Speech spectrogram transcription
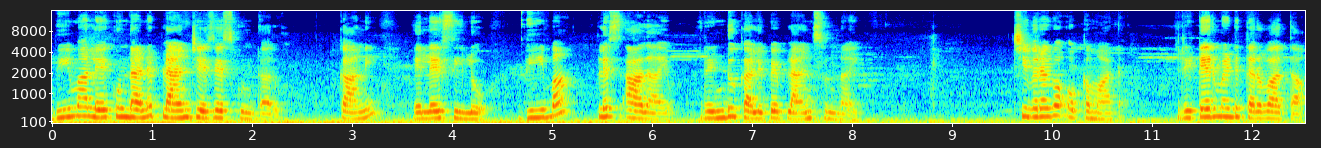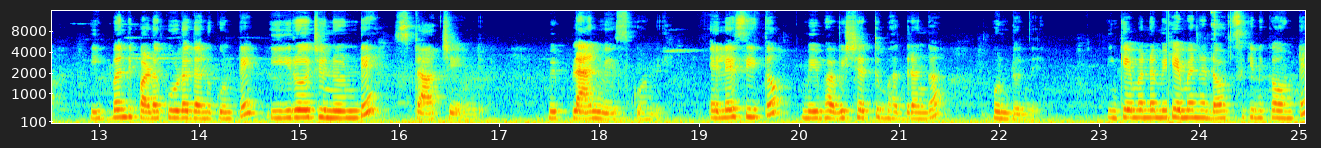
బీమా లేకుండానే ప్లాన్ చేసేసుకుంటారు. కానీ ఎల్ఐసిలో బీమా ప్లస్ ఆదాయం రెండు కలిపే ప్లాన్స్ ఉన్నాయి. చివరగా ఒక మాట. రిటైర్మెంట్ తర్వాత ఇబ్బంది పడకూడదనుకుంటే ఈ రోజు నుండే స్టార్ట్ చేయండి. మీ ప్లాన్ వేసుకోండి. ఎల్ఐసితో మీ భవిష్యత్తు భద్రంగా ఉంటుంది. ఇంకేమైనా మీకు ఏమైనా డౌట్స్ కనుక ఉంటే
